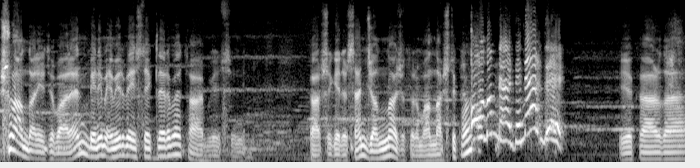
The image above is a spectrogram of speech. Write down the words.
Şu andan itibaren benim emir ve isteklerime tabisin. Karşı gelirsen canını acıtırım, anlaştık mı? Oğlum nerede? Nerede? Yukarıda.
